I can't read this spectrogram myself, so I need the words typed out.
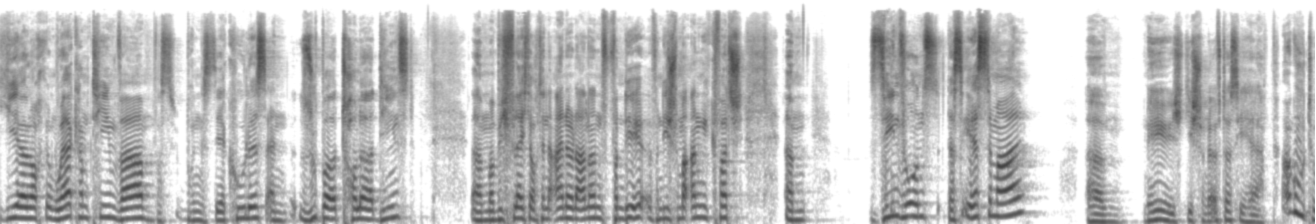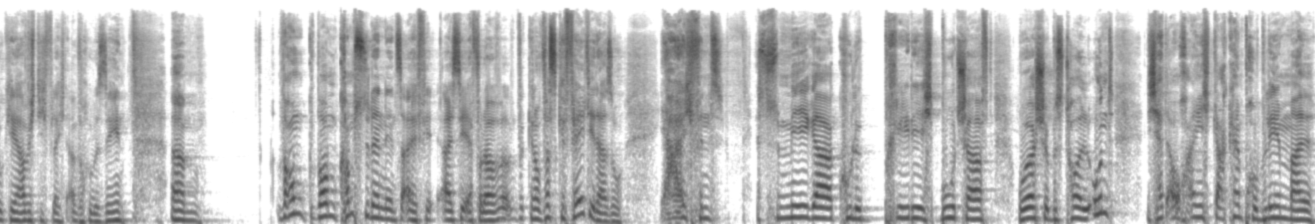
hier noch im Welcome-Team war, was übrigens sehr cool ist, ein super toller Dienst, ähm, habe ich vielleicht auch den einen oder anderen von dir, von dir schon mal angequatscht. Ähm, sehen wir uns das erste Mal? Ähm, nee, ich gehe schon öfters hierher. Ah gut, okay, habe ich dich vielleicht einfach übersehen. Ähm, warum, warum kommst du denn ins ICF oder genau, was gefällt dir da so? Ja, ich finde es ist mega coole Predigt, Botschaft, Worship ist toll und ich hätte auch eigentlich gar kein Problem, mal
